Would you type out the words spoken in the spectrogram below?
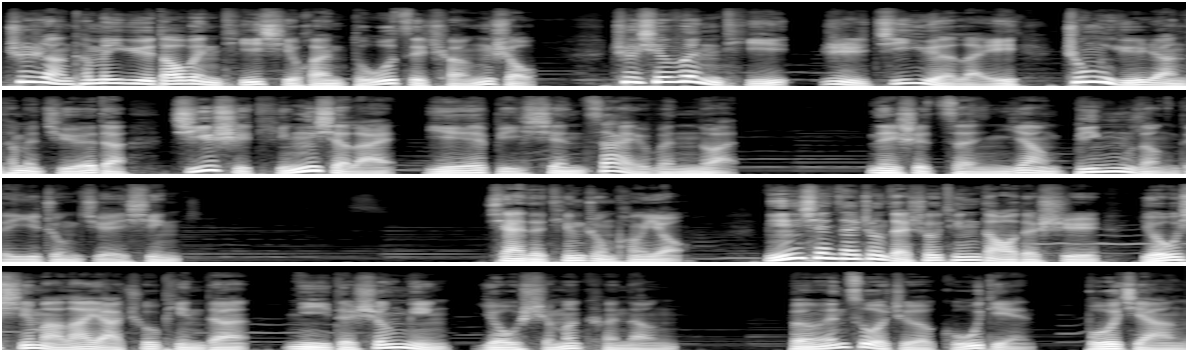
这让他们遇到问题喜欢独自承受，这些问题日积月累，终于让他们觉得，即使停下来，也比现在温暖。那是怎样冰冷的一种决心！亲爱的听众朋友，您现在正在收听到的是由喜马拉雅出品的《你的生命有什么可能》，本文作者古典播讲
